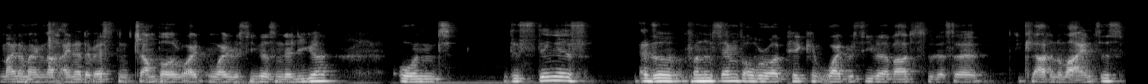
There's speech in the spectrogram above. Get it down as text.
meiner Meinung nach einer der besten Jumper Wide, Wide Receivers in der Liga. Und das Ding ist, also von einem Seventh Overall Pick Wide Receiver erwartest du, dass er die klare Nummer 1 ist.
